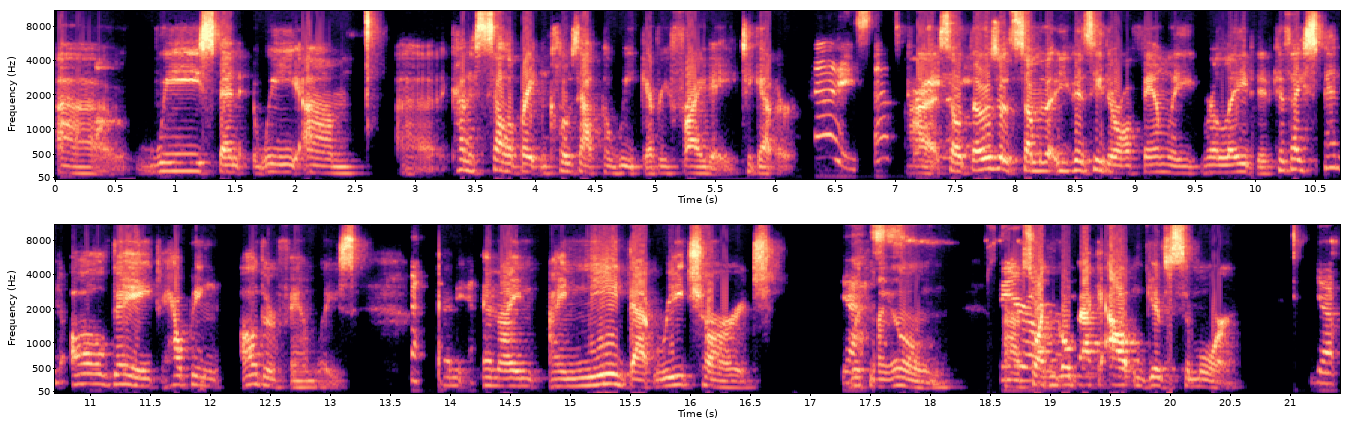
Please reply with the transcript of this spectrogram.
uh, we spend, we, um, uh, kind of celebrate and close out the week every Friday together. Nice, that's great. Uh, so those are some of the you can see they're all family related because I spend all day helping other families, and and I I need that recharge yes. with my own, uh, so I can go back out and give some more. Yep,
